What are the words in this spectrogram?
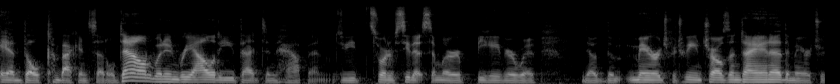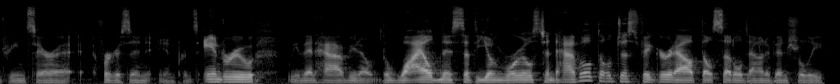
and they'll come back and settle down when in reality that didn't happen. You sort of see that similar behavior with you know the marriage between Charles and Diana, the marriage between Sarah Ferguson and Prince Andrew. We then have you know the wildness that the young royals tend to have. Oh, they'll just figure it out. They'll settle down eventually.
